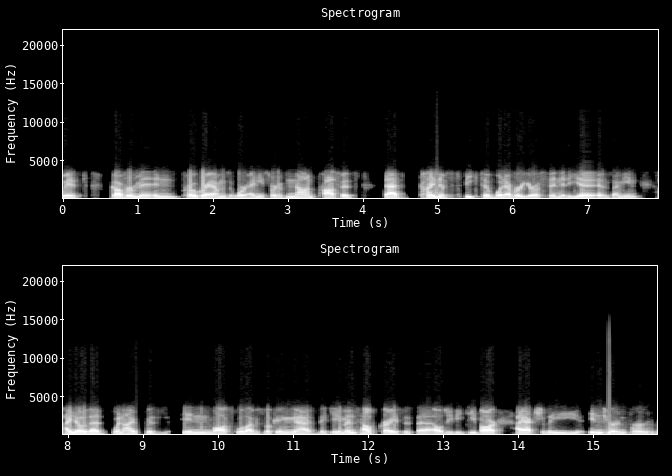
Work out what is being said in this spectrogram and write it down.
with government programs or any sort of nonprofits that kind of speak to whatever your affinity is. I mean i know that when i was in law school i was looking at the gay men's health crisis the lgbt bar i actually interned for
